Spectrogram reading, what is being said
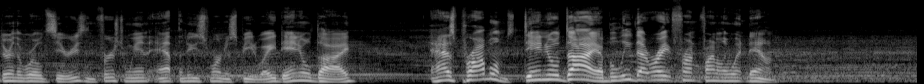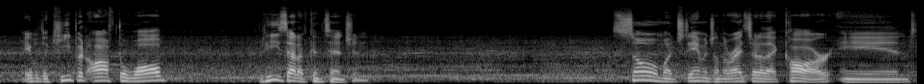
during the World Series and first win at the New Smyrna Speedway. Daniel Dye has problems. Daniel Dye, I believe that right front finally went down. Able to keep it off the wall, but he's out of contention. So much damage on the right side of that car and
